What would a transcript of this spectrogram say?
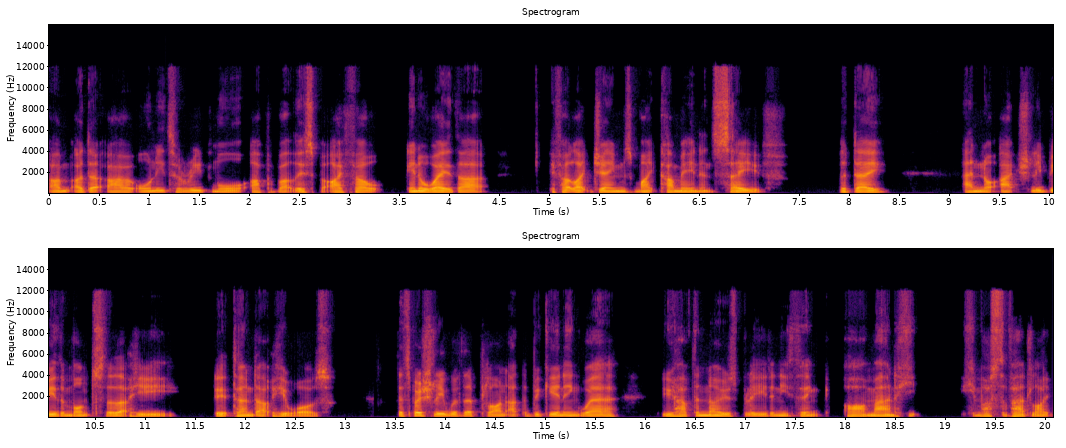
um, I, don't, I all need to read more up about this but i felt in a way that it felt like james might come in and save the day and not actually be the monster that he it turned out he was. Especially with the plant at the beginning where you have the nosebleed and you think oh man he he must have had like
